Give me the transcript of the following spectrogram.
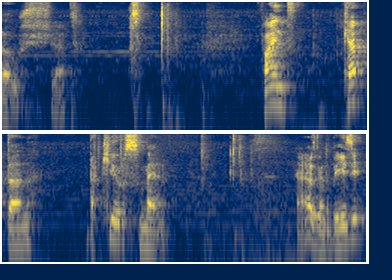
Oh shit. Find Captain Dakir's men. Yeah, that's going to be easy.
